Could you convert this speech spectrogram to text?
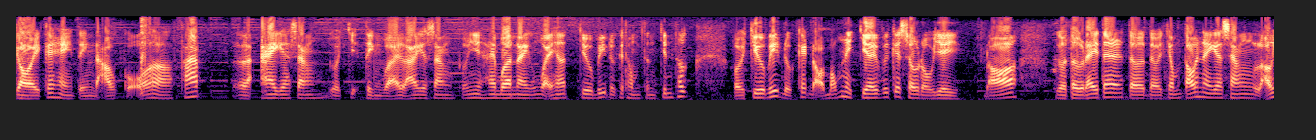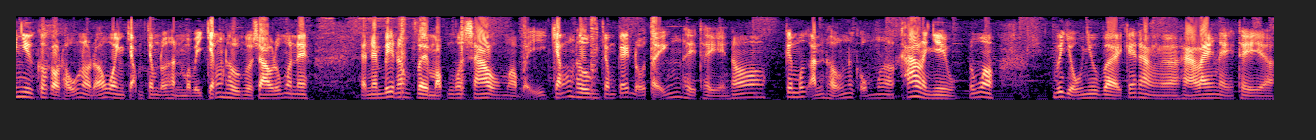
Rồi cái hàng tiền đạo của ờ, pháp là ai ra sân rồi tiền vệ là ai ra sân. Cũng như hai bên này cũng vậy hết chưa biết được cái thông tin chính thức rồi chưa biết được các đội bóng này chơi với cái sơ đồ gì. Đó rồi từ đây tới từ, từ trong tối nay ra sân lỡ như có cầu thủ nào đó quan trọng trong đội hình mà bị chấn thương rồi sao đúng không anh em? Thì anh em biết đó về một ngôi sao mà bị chấn thương trong cái đội tuyển thì thì nó cái mức ảnh hưởng nó cũng ờ, khá là nhiều đúng không? Ví dụ như về cái thằng ờ, Hà Lan này thì ờ,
